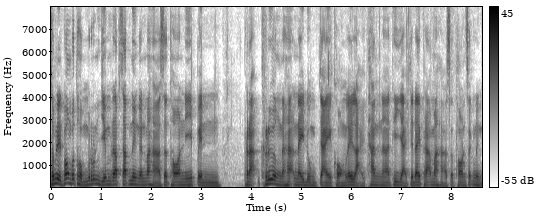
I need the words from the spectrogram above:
สมเด็จพระองค์ปฐมรุ่นยิ้มรับทรัพย์เนื้อเงินมหาสะท้อนนี้เป็น พระเครื่องนะฮะในดวงใจของหลาย ๆ ท่านนะฮะที่อยากจะได้พระมหาสะท้อนสักหนึ่ง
